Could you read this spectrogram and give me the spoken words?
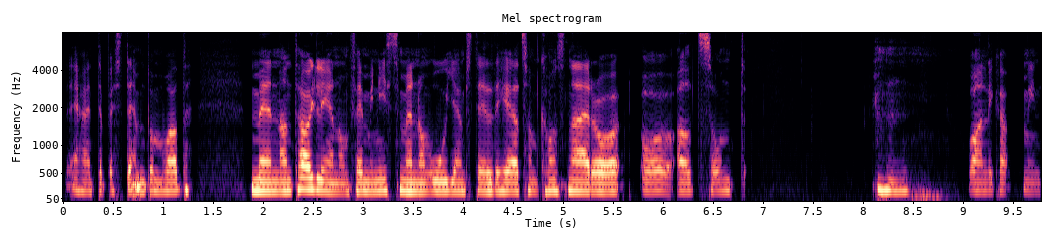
jag har inte bestämt om vad, men antagligen om feminismen, om ojämställdhet som konstnär och, och allt sånt. vanliga, min,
